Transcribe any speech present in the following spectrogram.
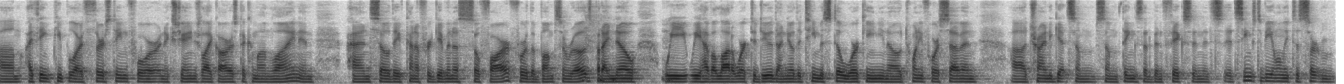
Um, I think people are thirsting for an exchange like ours to come online, and and so they've kind of forgiven us so far for the bumps and roads. But I know we we have a lot of work to do. I know the team is still working, you know, 24/7, uh, trying to get some some things that have been fixed, and it's it seems to be only to certain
